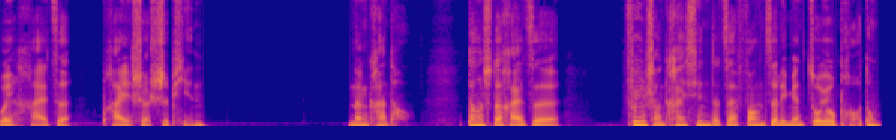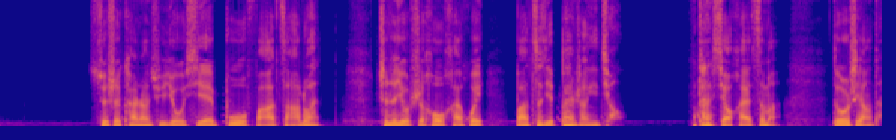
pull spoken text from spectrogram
为孩子拍摄视频，能看到。当时的孩子非常开心的在房子里面左右跑动，虽是看上去有些步伐杂乱，甚至有时候还会把自己绊上一脚，但小孩子嘛，都是这样的，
